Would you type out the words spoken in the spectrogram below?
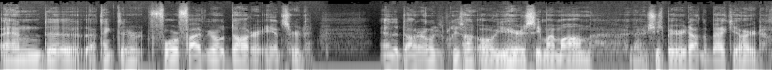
and uh, I think their four or five year old daughter answered, and the daughter looked at the police like, "Oh, are you here to see my mom? Uh, she's buried out in the backyard."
